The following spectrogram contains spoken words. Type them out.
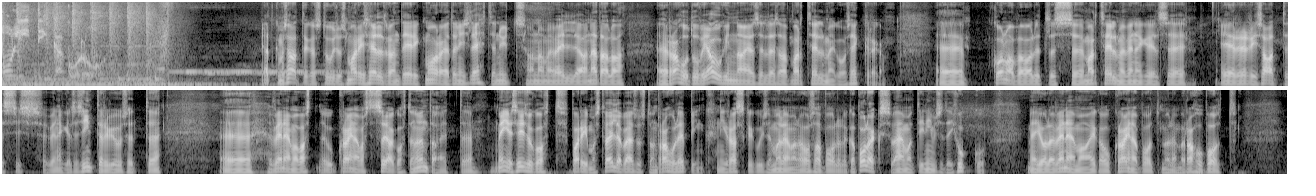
Poliitikakuru. jätkame saatega stuudios Maris Heldrand, Erik Moora ja Tõnis Leht ja nüüd anname välja nädala rahutuvi auhinna ja selle saab Mart Helme koos EKRE-ga. kolmapäeval ütles Mart Helme venekeelse ERR-i saates siis venekeelses intervjuus, et Venemaa vast-, Ukraina vastase sõja kohta nõnda, et meie seisukoht parimast väljapääsust on rahuleping, nii raske, kui see mõlemale osapoolele ka poleks, vähemalt inimesed ei hukku. Me ei ole Venemaa ega Ukraina poolt, me oleme rahu poolt.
